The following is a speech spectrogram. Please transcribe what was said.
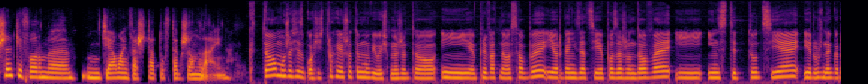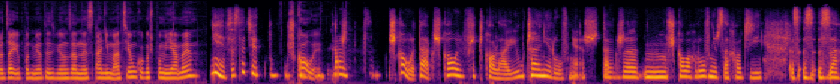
wszelkie formy działań, warsztatów, także online. Kto może się zgłosić? Trochę już o tym mówiłyśmy, że to i prywatne osoby, i organizacje pozarządowe, i instytucje, i różnego rodzaju podmioty związane z animacją. Kogoś pomijamy? Nie, w zasadzie... Szkoły. Każdy, szkoły, tak, szkoły i przedszkola i uczelnie również. Także mm, w szkołach również zachodzi, z, z,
